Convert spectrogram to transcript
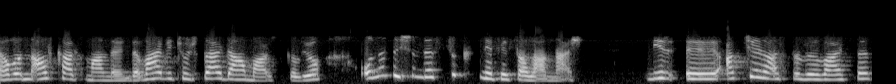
havanın alt katmanlarında var ve çocuklar daha maruz kalıyor. Onun dışında sık nefes alanlar, bir e, akciğer hastalığı varsa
